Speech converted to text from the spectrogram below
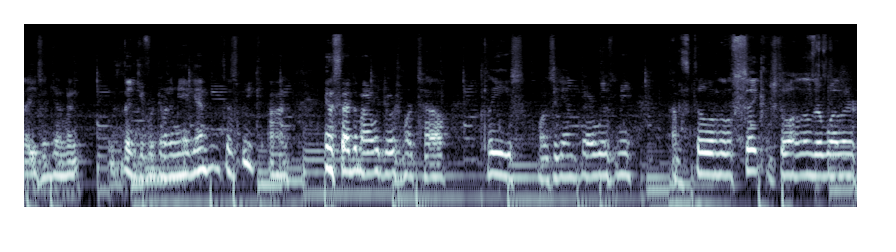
Ladies and gentlemen, thank you for joining me again this week on Inside the Mind with George Martel. Please, once again, bear with me. I'm still a little sick. I'm still under weather,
